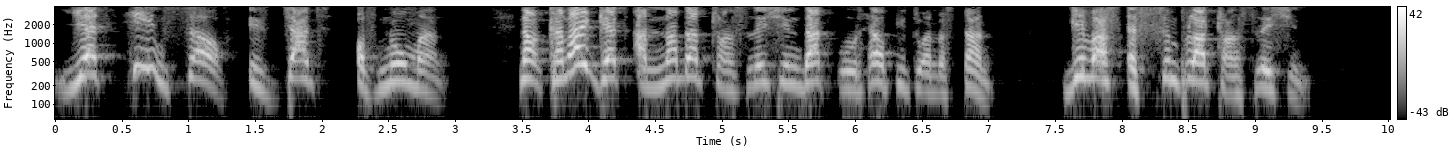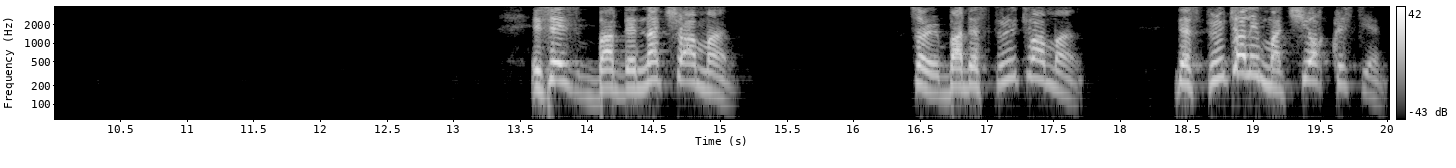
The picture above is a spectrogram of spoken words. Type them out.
yet he himself is judge of no man. Now, can I get another translation that would help you to understand? Give us a simpler translation. It says, but the natural man, sorry, but the spiritual man, the spiritually mature Christian,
